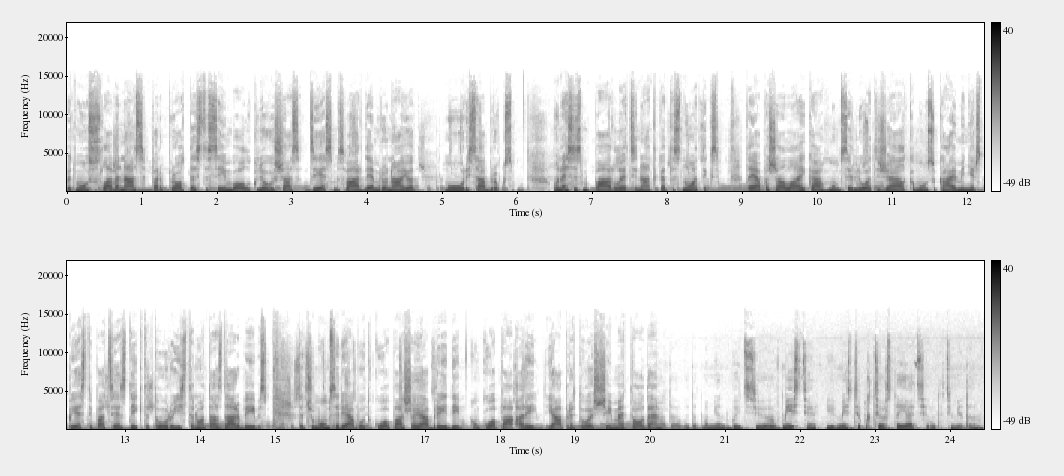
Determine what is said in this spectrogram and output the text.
bet mūsu slavenās par protesta simbolu kļuvušās dziesmas vārdiem runājot, mūri sabruks. Un es esmu pārliecināta, ka tas notiks. Tajā pašā laikā mums ir ļoti žēl, ka mūsu kaimiņi ir spiesti paciest diktatūru īstenotās darbības, taču mums ir jābūt kopā šajā brīdī un kopā arī jāpretojas šīm metodēm. вместе и вместе противостоять вот этим методам.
